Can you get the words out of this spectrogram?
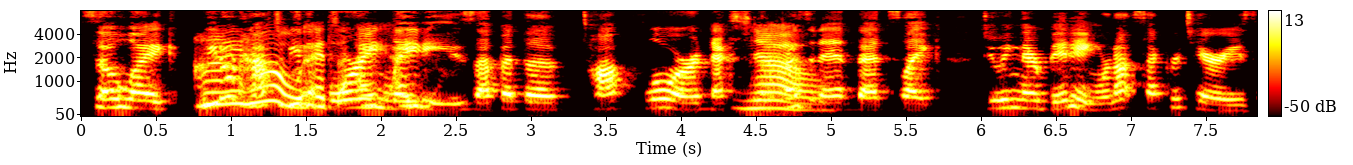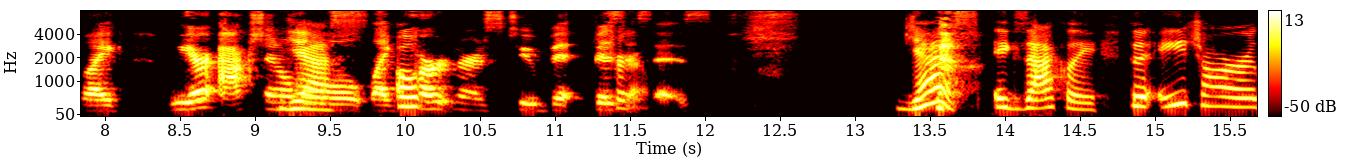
So like we I don't have to be the It's- boring I- I- ladies up at the top floor next to No. the president that's like doing their bidding. We're not secretaries. Like we are actionable Yes. like Oh. partners to bi- businesses. Yes, exactly. The HR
